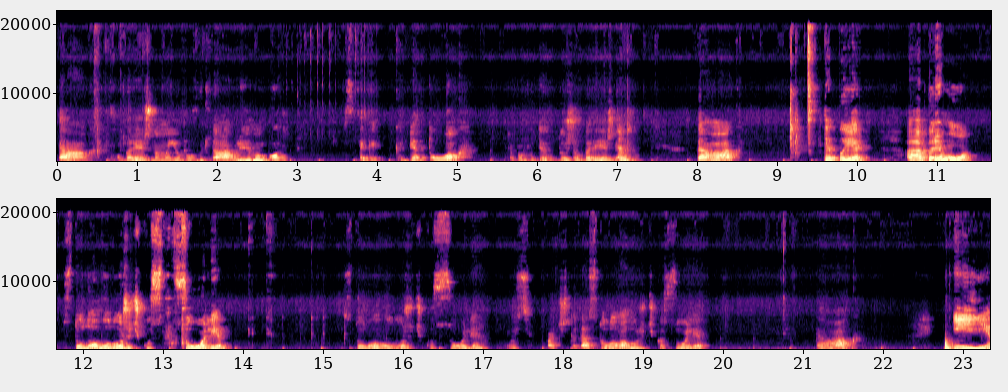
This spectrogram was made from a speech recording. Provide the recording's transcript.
Так, обережно ми його видавлюємо, бо це такий кип'яток. Треба бути дуже обережним. Так, тепер беремо столову ложечку солі. Столову ложечку солі. Ось, бачите, да? столова ложечка солі. Так. І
